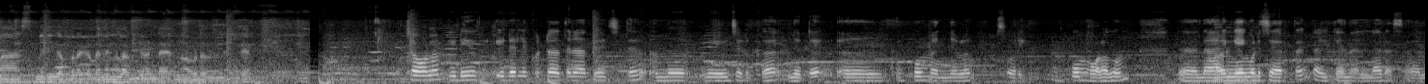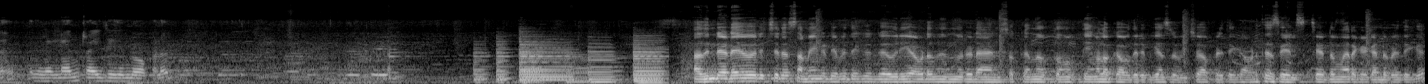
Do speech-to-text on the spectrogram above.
മാസ്മരിക പ്രകടനങ്ങളൊക്കെ ഉണ്ടായിരുന്നു അവിടെ നിന്നിട്ട്. ചോളം ഇടി ഇഡലിക്കുട്ടകത്തിനകത്ത് വെച്ചിട്ട് ഒന്ന് വേവിച്ചെടുക്കുക. എന്നിട്ട് ഉപ്പും മഞ്ഞളും സോറി ഉപ്പും മുളകും നാരങ്ങയും കൂടി ചേർത്ത് കഴിക്കാൻ നല്ല രസമാണ്. നിങ്ങളെല്ലാം ട്രൈ ചെയ്ത് നോക്കണം. അതിന്റെ ഇടയിൽ ഒരു ചില സമയം കിട്ടിയപ്പോഴത്തേക്ക് ഗൗരി അവിടെ നിന്നൊരു ഡാൻസൊക്കെ നൃത്ത നൃത്യങ്ങളൊക്കെ അവതരിപ്പിക്കാൻ ശ്രമിച്ചു. അപ്പോഴത്തേക്ക് അവിടുത്തെ സെയിൽസ് ചേട്ടന്മാരൊക്കെ കണ്ടപ്പോഴത്തേക്ക്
